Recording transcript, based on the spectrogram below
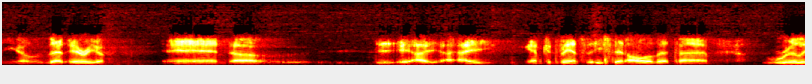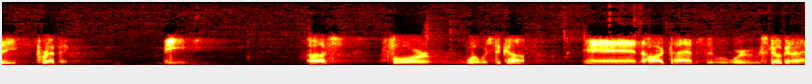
you know that area, and uh, I, I am convinced that he spent all of that time really prepping me, us, for what was to come. And the hard times that were still going to,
